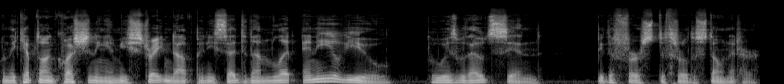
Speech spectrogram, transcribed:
When they kept on questioning him, he straightened up and he said to them, Let any of you who is without sin be the first to throw the stone at her.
